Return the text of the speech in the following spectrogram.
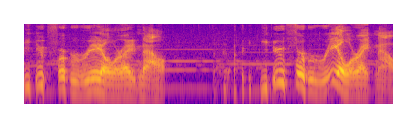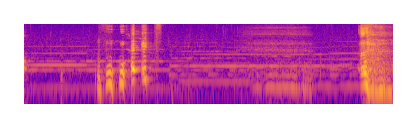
You for real right now? Are you for real right now? What?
